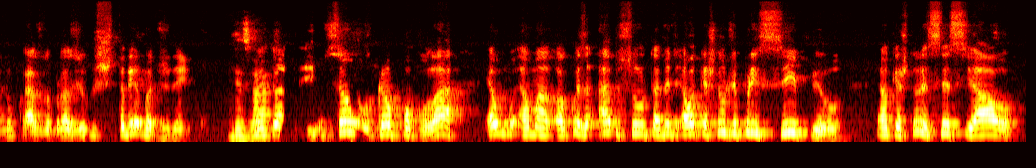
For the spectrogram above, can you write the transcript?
no caso do Brasil, de extrema direita. Exato. Então, a discussão no campo popular é uma, é uma coisa absolutamente. É uma questão de princípio, é uma questão essencial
